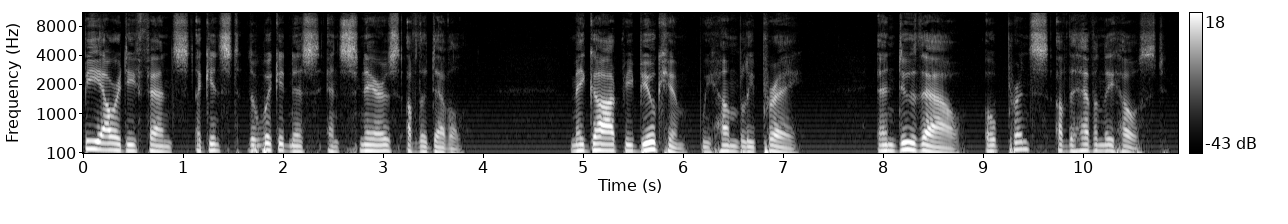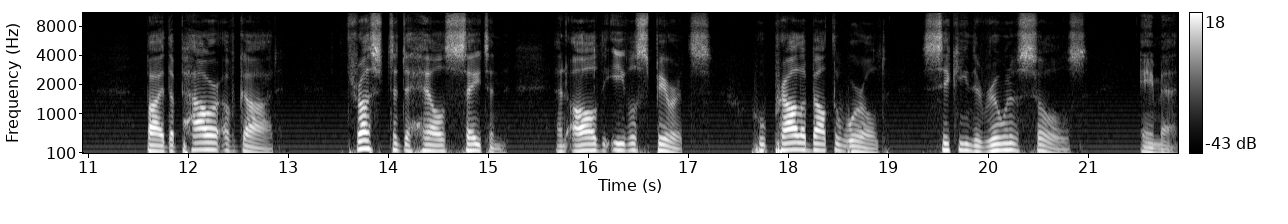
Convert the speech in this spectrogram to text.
Be our defense against the wickedness and snares of the devil. May God rebuke him, we humbly pray. And do thou, O Prince of the heavenly host, by the power of God, thrust into hell Satan and all the evil spirits who prowl about the world, seeking the ruin of souls. Amen.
